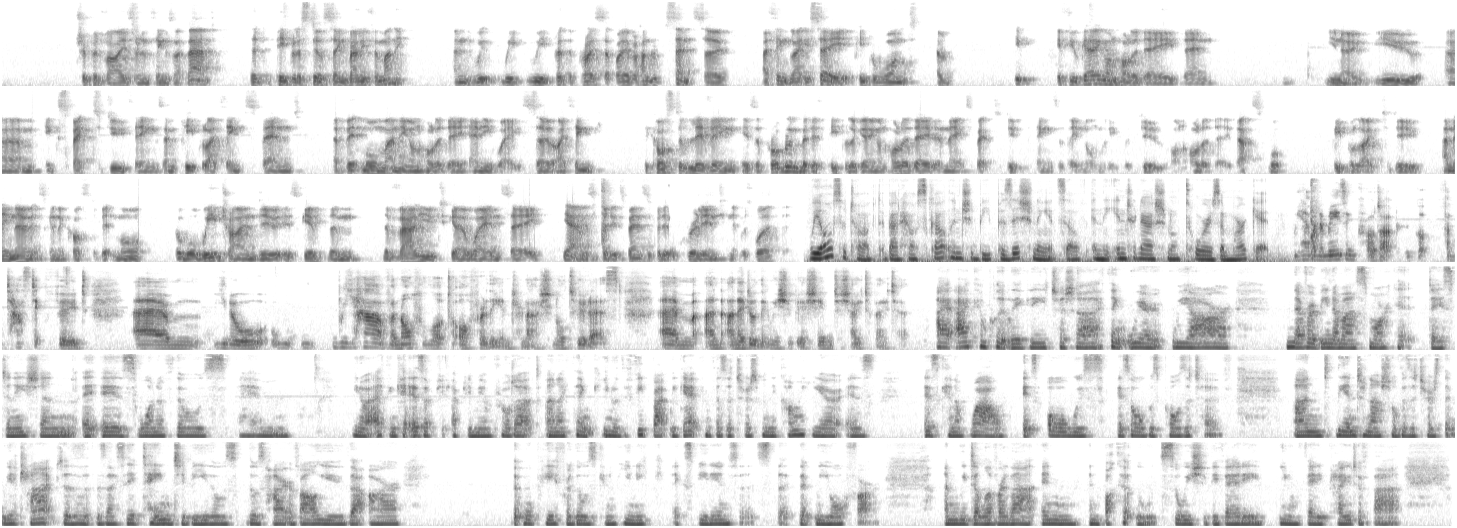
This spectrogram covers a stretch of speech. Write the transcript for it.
TripAdvisor and things like that, that people are still saying value for money. And we, we, we put the price up by over 100%. So I think, like you say, people want, a, if, if you're going on holiday, then, you know, you um, expect to do things. And people, I think, spend – a bit more money on holiday anyway. So I think the cost of living is a problem, but if people are going on holiday, then they expect to do the things that they normally would do on holiday. That's what people like to do. And they know it's going to cost a bit more. But what we try and do is give them the value to go away and say, yeah, it was a bit expensive, but it was brilliant and it was worth it. We also talked about how Scotland should be positioning itself in the international tourism market. We have an amazing product. We've got fantastic food. Um, you know, we have an awful lot to offer the international tourist, um, and and I don't think we should be ashamed to shout about it. I, I completely agree, Tricia. I think we're we are never been a mass market destination. It is one of those. Um, you know, I think it is a, a, premium product, and I think you know the feedback we get from visitors when they come here is is kind of wow. It's always it's always positive, and the international visitors that we attract, as, as I say, tend to be those those higher value that are that will pay for those kind of unique experiences that that we offer and we deliver that in in bucket loads so we should be very you know very proud of that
